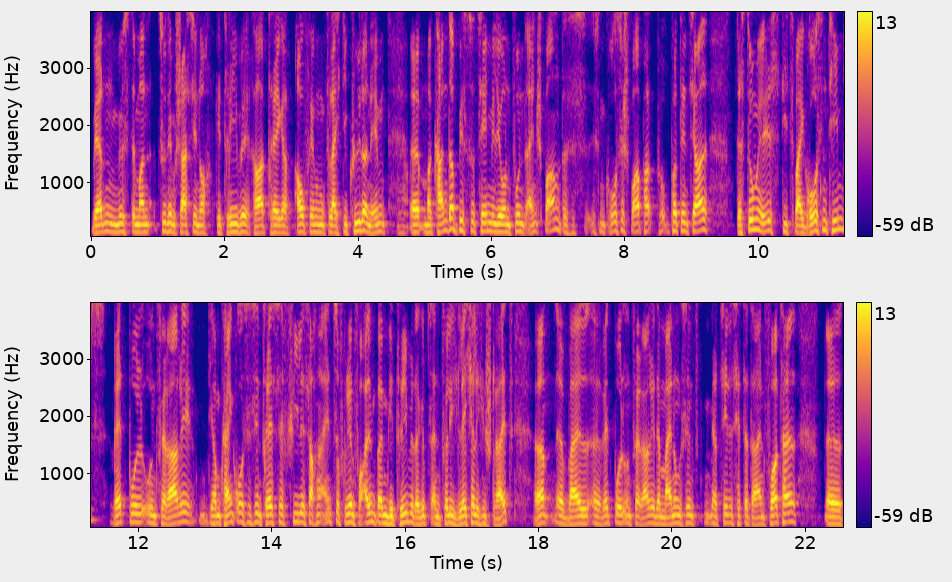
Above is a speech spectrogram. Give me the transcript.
werden, müsste man zu dem Chassis noch Getriebe, Radträger, Aufhängung, vielleicht die Kühler nehmen. Ja. Äh, man kann da bis zu 10 Millionen Pfund einsparen. Das ist, ist ein großes Sparpotenzial. Das Dumme ist, die zwei großen Teams, Red Bull und Ferrari, die haben kein großes Interesse, viele Sachen einzufrieren, vor allem beim Getriebe. Da gibt es einen völlig lächerlichen Streit, äh, weil äh, Red Bull und Ferrari der Meinung sind, Mercedes hätte da einen Vorteil. Äh,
